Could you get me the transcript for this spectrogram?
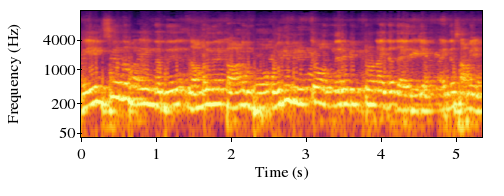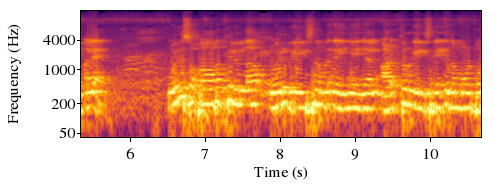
റീൽസ് എന്ന് പറയുന്നത് നമ്മളിങ്ങനെ കാണുമ്പോൾ ഒരു മിനിറ്റോ ഒന്നര മിനിറ്റോ ആണ് അതിന്റെ ദൈർഘ്യം അതിന്റെ സമയം അല്ലെ? ഒരു സ്വഭാവത്തിലുള്ള ഒരു റീൽസ് നമ്മൾ കഴിഞ്ഞു കഴിഞ്ഞാൽ അടുത്ത റീൽസിലേക്ക് നമ്മളിപ്പോ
